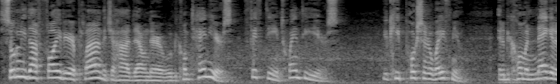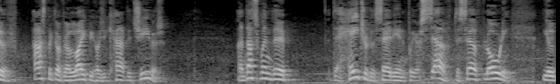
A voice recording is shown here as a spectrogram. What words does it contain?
suddenly that five year plan that you had down there will become 10 years, 15, 20 years. You keep pushing it away from you. It'll become a negative aspect of your life because you can't achieve it. And that's when the, the hatred will set in for yourself, the self loathing. You'll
